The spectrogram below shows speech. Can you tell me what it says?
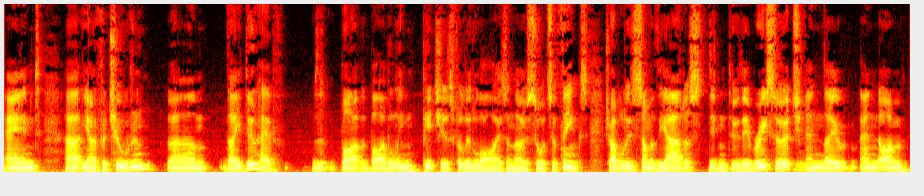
And, uh, you know, for children, um, they do have the Bible in pictures for little eyes and those sorts of things. Trouble is, some of the artists didn't do their research, mm. and they and I'm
